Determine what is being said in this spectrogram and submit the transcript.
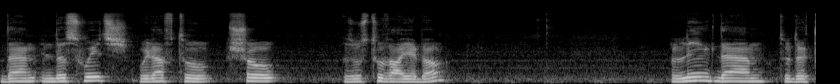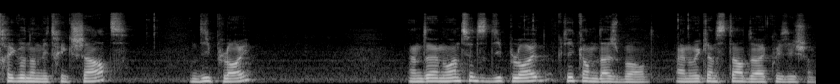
Then in the switch, we'll have to show those two variables link them to the trigonometric chart, deploy, and then once it's deployed, click on dashboard, and we can start the acquisition.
